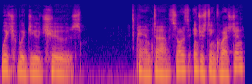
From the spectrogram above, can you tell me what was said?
which would you choose? And uh, so it's an interesting question.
